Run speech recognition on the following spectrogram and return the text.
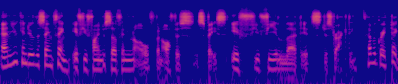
And you can do the same thing if you find yourself in an open office space if you feel that it's distracting. Have a great day.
